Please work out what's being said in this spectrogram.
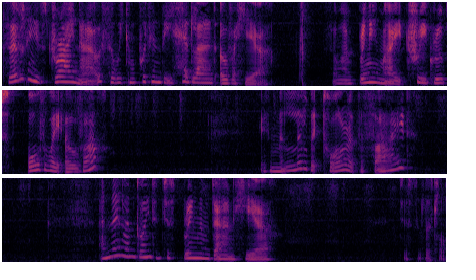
So everything is dry now, so we can put in the headland over here. So I'm bringing my tree groups all the way over, getting them a little bit taller at the side. And then I'm going to just bring them down here just a little.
